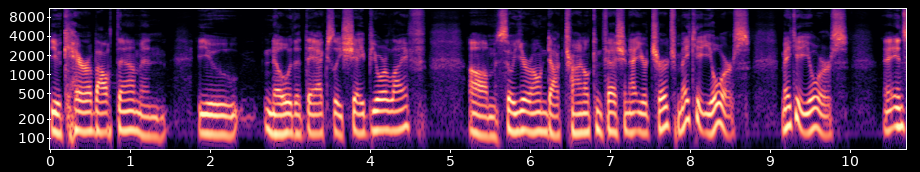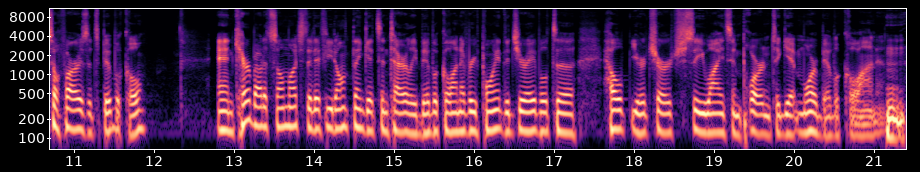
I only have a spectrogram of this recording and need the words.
you care about them and you know that they actually shape your life. Um, so your own doctrinal confession at your church, make it yours. Make it yours, insofar as it's biblical. And care about it so much that if you don't think it's entirely biblical on every point, that you're able to help your church see why it's important to get more biblical on it. Mm.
